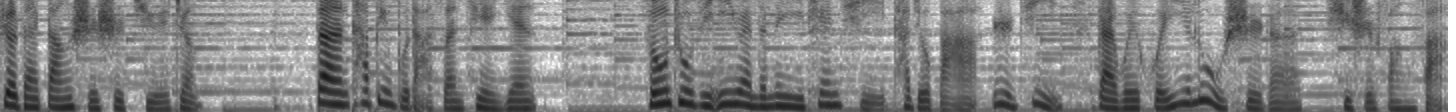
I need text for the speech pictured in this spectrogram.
这在当时是绝症，但他并不打算戒烟。从住进医院的那一天起，他就把日记改为回忆录式的叙事方法，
